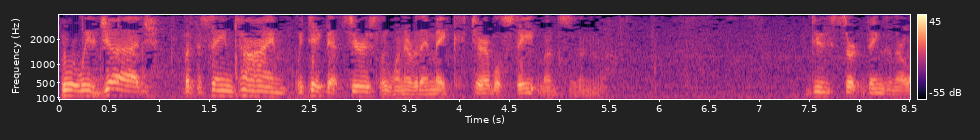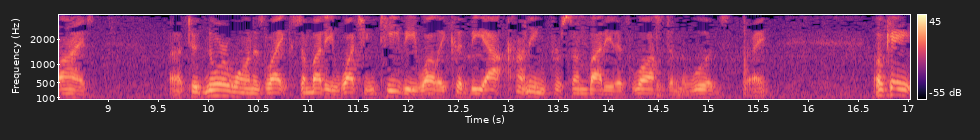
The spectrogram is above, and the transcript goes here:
who are we to judge? But at the same time, we take that seriously whenever they make terrible statements and do certain things in their lives. Uh, to ignore one is like somebody watching TV while they could be out hunting for somebody that's lost in the woods, right? Okay,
